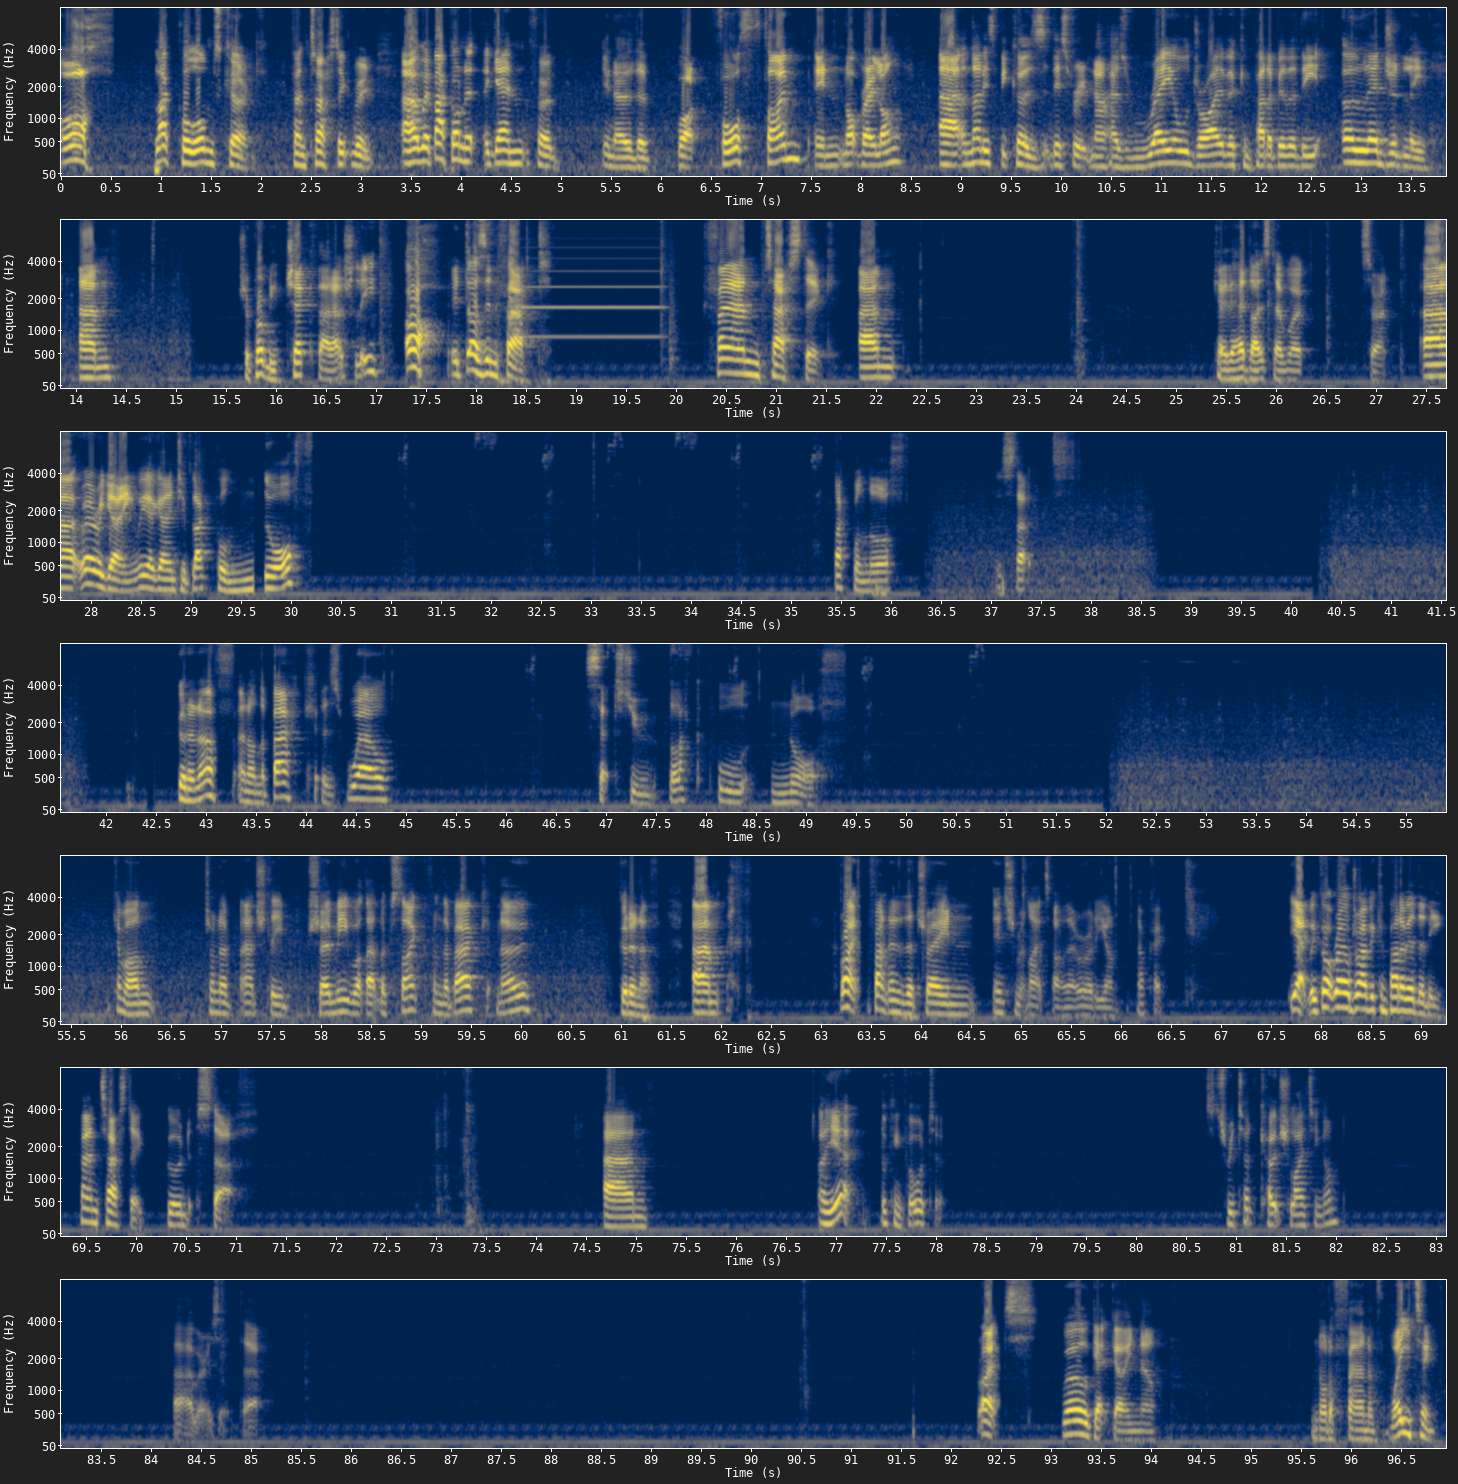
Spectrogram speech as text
Oh, Blackpool Ormskirk. Fantastic route. Uh, we're back on it again for, you know, the, what, fourth time in not very long. Uh, and that is because this route now has Raildriver compatibility, allegedly. Um, should probably check that, actually. Oh, it does, in fact. Fantastic. Um, okay, the headlights don't work. Sorry. Uh, where are we going? We are going to Blackpool North. Blackpool North. Is that... Good enough. And on the back as well. Set to Blackpool North. Come on. Trying to actually show me what that looks like from the back. No? Good enough. Um, right, front end of the train. Instrument lights. Oh, they're already on. Okay. Yeah, we've got Raildriver compatibility. Fantastic. Good stuff. Um, oh, yeah. Looking forward to it. Should we turn coach lighting on? Uh, where is it? There. Right, we'll get going now. Not a fan of waiting.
